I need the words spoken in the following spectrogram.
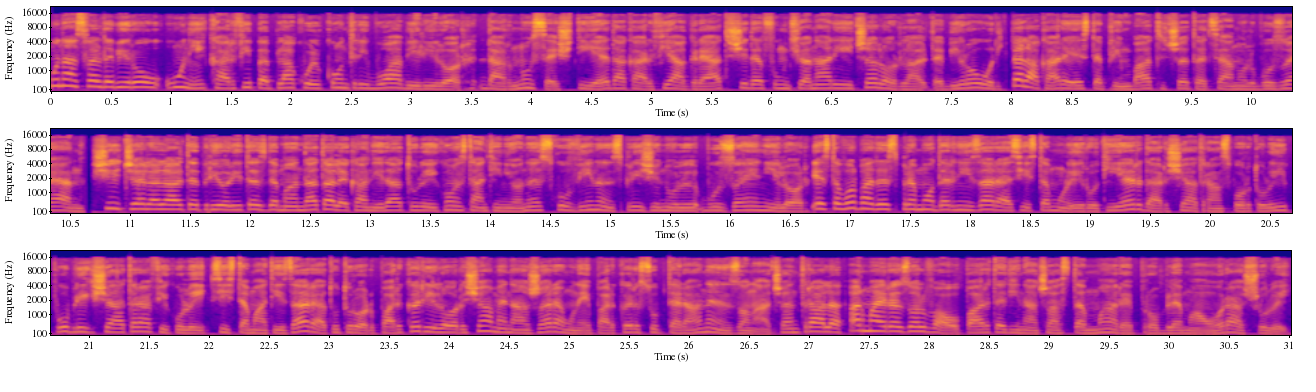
Un astfel de birou unic ar fi pe placul contribuabililor, dar nu se știe dacă ar fi agreat și de funcționarii celorlalte birouri, pe la care este plimbat cetățeanul buzoian. Și celelalte priorități de mandat ale candidatului Constantin Ionescu vin în sprijinul buzoienilor. Este vorba despre modernizarea sistemului rutier, dar și a transportului public și a traficului, sistematizarea tuturor parcărilor și amenajarea unei parcări subterane în zona centrală ar mai rezolva o parte din această mare problemă problema orașului.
